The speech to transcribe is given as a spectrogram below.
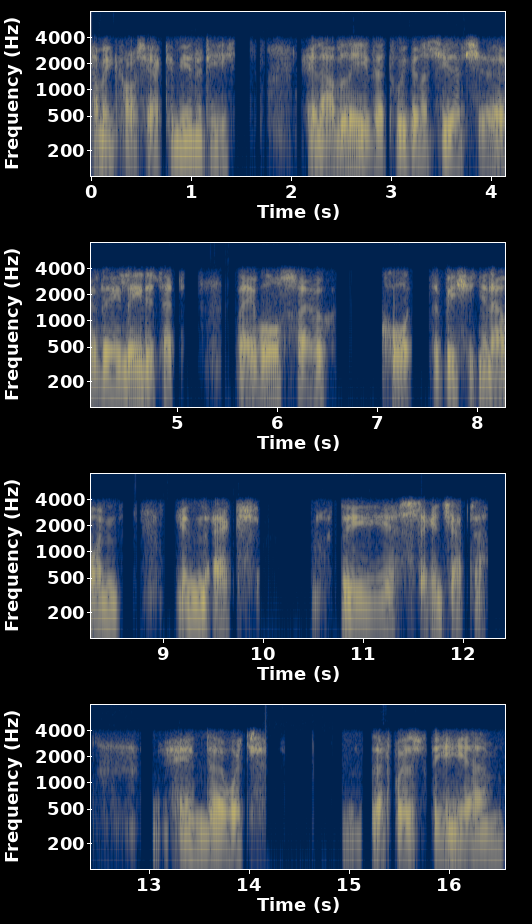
coming across our communities, and I believe that we're going to see that uh, the leaders that they've also caught the vision. You know, and in Acts, the second chapter and uh, which that was the um,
